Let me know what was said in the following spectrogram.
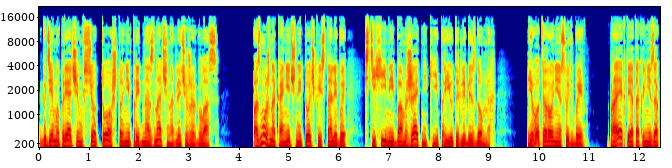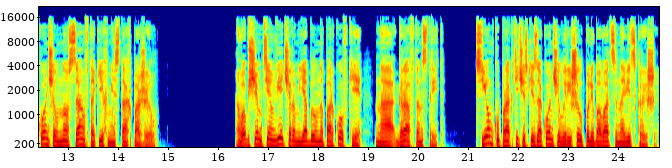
где мы прячем все то, что не предназначено для чужих глаз. Возможно, конечной точкой стали бы стихийные бомжатники и приюты для бездомных. И вот ирония судьбы. Проект я так и не закончил, но сам в таких местах пожил. В общем, тем вечером я был на парковке на Графтон-стрит. Съемку практически закончил и решил полюбоваться на вид с крыши.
